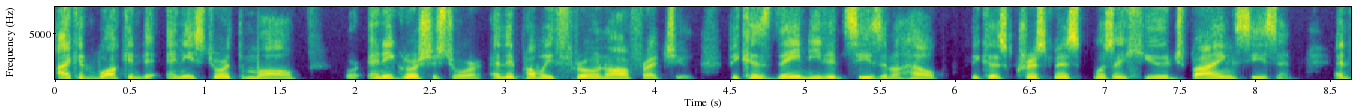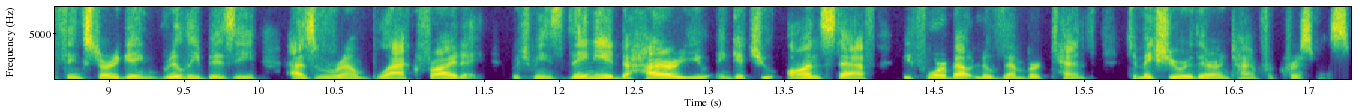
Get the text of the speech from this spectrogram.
I could walk into any store at the mall or any grocery store and they'd probably throw an offer at you because they needed seasonal help because Christmas was a huge buying season and things started getting really busy as of around Black Friday, which means they needed to hire you and get you on staff before about November 10th to make sure you were there in time for Christmas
